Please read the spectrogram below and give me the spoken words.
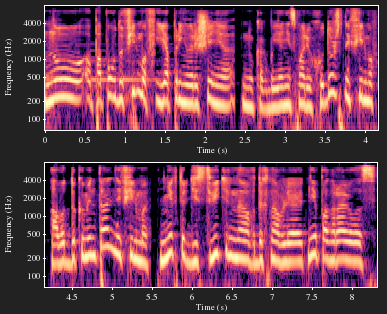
Ну, по поводу фильмов я принял решение, ну, как бы я не смотрю художественных фильмов, а вот документальные фильмы некоторые действительно вдохновляют. Мне понравился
